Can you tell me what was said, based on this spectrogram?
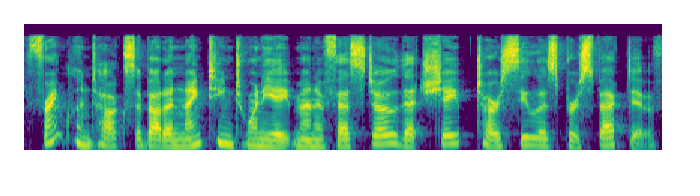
Franklin talks about a 1928 manifesto that shaped Tarsila's perspective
